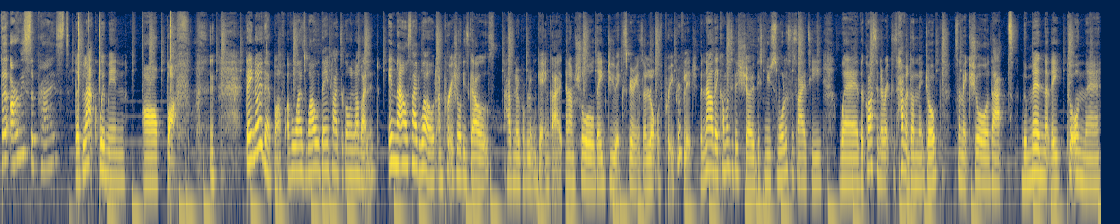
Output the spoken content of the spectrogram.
But are we surprised? the black women are buff. they know they're buff, otherwise, why would they apply to go on Love Island? In the outside world, I'm pretty sure these girls have no problem getting guys, and I'm sure they do experience a lot of pretty privilege. But now they come onto this show, this new smaller society, where the casting directors haven't done their job to make sure that the men that they put on there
